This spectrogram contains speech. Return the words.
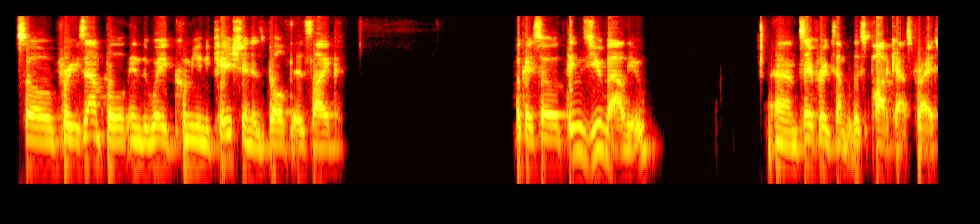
So, for example, in the way communication is built, is like, okay, so things you value, um, say, for example, this podcast, right?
